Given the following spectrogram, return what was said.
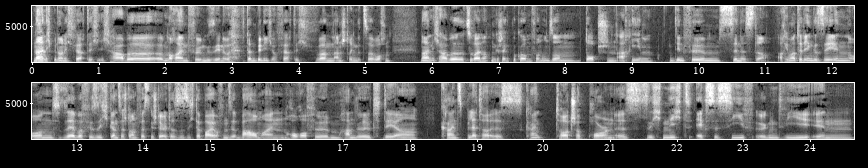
Nein, ich bin noch nicht fertig. Ich habe äh, noch einen Film gesehen, aber dann bin ich auch fertig. Waren anstrengende zwei Wochen. Nein, ich habe zu Weihnachten geschenkt bekommen von unserem Dorpschen Achim den Film Sinister. Achim hatte den gesehen und selber für sich ganz erstaunt festgestellt, dass es sich dabei offenbar um einen Horrorfilm handelt, der kein Splatter ist, kein Torture Porn ist, sich nicht exzessiv irgendwie in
